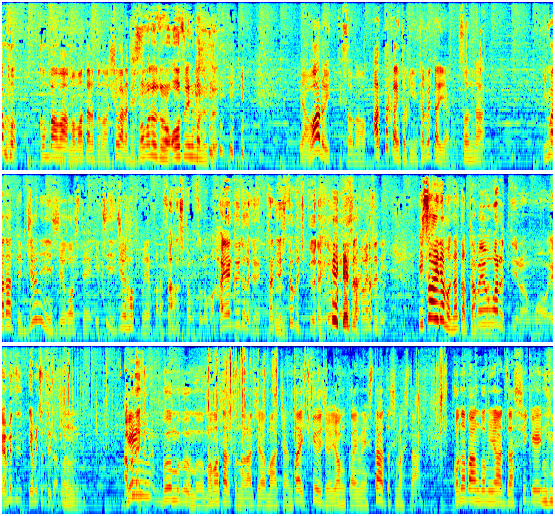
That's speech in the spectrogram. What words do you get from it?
うもこんばんは。ママタルトの日原です。ママタルトの大津ひまです。いや悪いってそのあったかい時に食べたいやろ。そんな今だって12時に集合して1時18分やからさ。あとしかもそのもう早食いとかじゃなくて単純に一口食うだけで終わって そうさ別に。急いでもなかった食べ終るわるっていうのはもうやめてやめちゃってるからな、うん。危ないから。ブームブームママタルトのラジオマーちゃん第94回目スタートしました。この番組は雑誌芸人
